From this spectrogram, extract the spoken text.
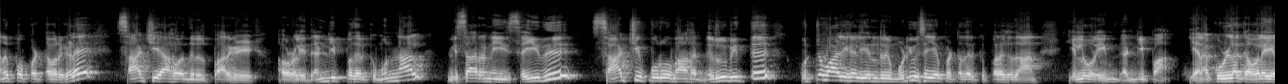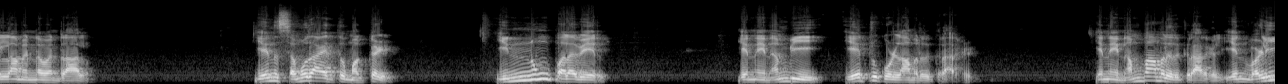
அனுப்பப்பட்டவர்களே சாட்சியாக வந்து நிற்பார்கள். அவர்களை தண்டிப்பதற்கு முன்னால் விசாரணை செய்து சாட்சி பூர்வமாக நிரூபித்து குற்றவாளிகள் என்று முடிவு செய்யப்பட்டதற்கு பிறகுதான் எல்லோரையும் தண்டிப்பான். எனக்குள்ள கவலை எல்லாம் என்னவென்றால் என் சமுதாயத்து மக்கள் இன்னும் பல பேர் என்னை நம்பி ஏற்றுக்கொள்ளாமல் இருக்கிறார்கள். என்னை நம்பாமல் இருக்கிறார்கள். என் வழி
